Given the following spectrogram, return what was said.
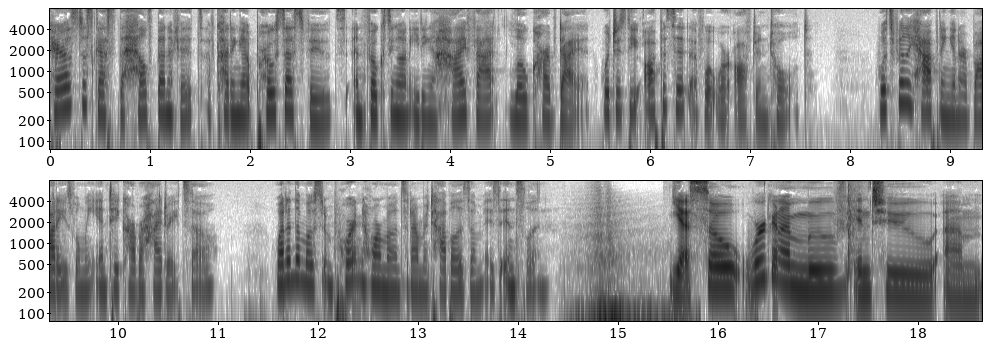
Carol's discussed the health benefits of cutting out processed foods and focusing on eating a high fat, low carb diet, which is the opposite of what we're often told. What's really happening in our bodies when we intake carbohydrates, though? One of the most important hormones in our metabolism is insulin. Yes, so we're going to move into um,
